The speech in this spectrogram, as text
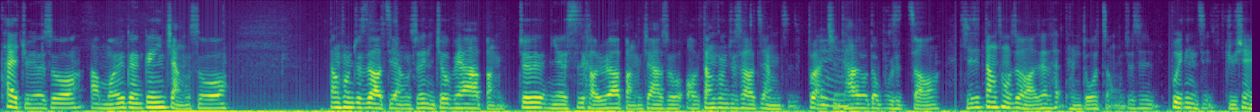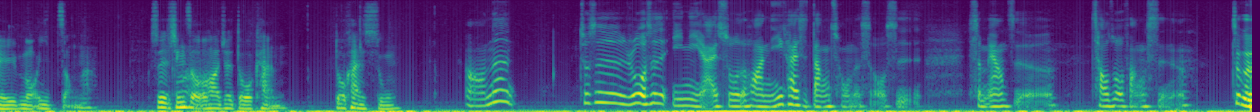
太觉得说啊某一个人跟你讲说，当中就是要这样，所以你就被他绑，就是你的思考就要绑架说哦当中就是要这样子，不然其他的都不是招。嗯、其实当中的做法就很很多种，就是不一定只局限于某一种啊。所以新手的话就多看，哦、多看书。哦，那就是如果是以你来说的话，你一开始当冲的时候是什么样子的操作方式呢？这个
